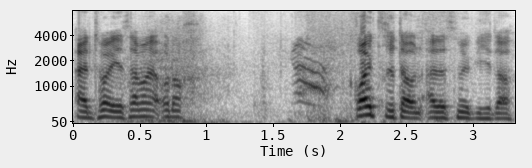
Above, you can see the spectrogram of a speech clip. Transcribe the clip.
Ah, toll, jetzt haben wir auch noch Kreuzritter und alles mögliche da.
